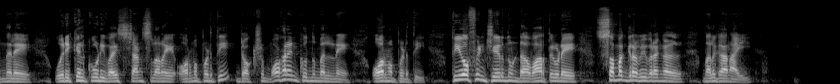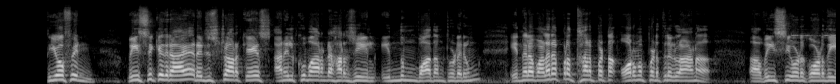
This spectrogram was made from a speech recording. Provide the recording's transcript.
ഇന്നലെ ഒരിക്കൽ കൂടി വൈസ് ചാൻസലറെ ഓർമ്മപ്പെടുത്തി. ഡോക്ടർ മോഹനൻ കുന്നുമലിനെ ഓർമ്മപ്പെടുത്തി. തിയോഫിൻ ചേരുന്നുണ്ട്. വാർത്തയുടെ സമഗ്ര വിവരങ്ങൾ നൽകാനായി. തിയോഫിൻ വി സിക്കെതിരായ രജിസ്ട്രാർ കേസ് അനിൽകുമാറിന്റെ ഹർജിയിൽ ഇന്നും വാദം തുടരും. ഇന്നലെ വളരെ പ്രധാനപ്പെട്ട ഓർമ്മപ്പെടുത്തലുകളാണ് വി സിയോട് കോടതി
